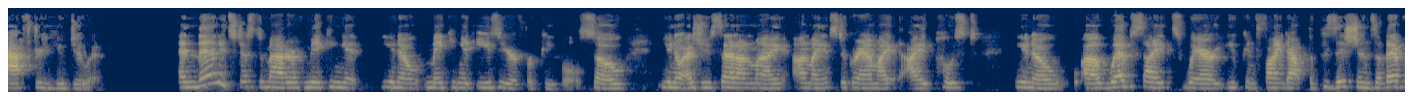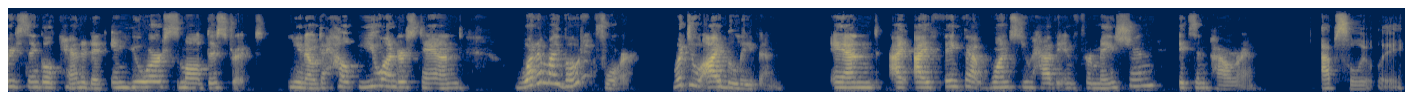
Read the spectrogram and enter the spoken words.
after you do it. And then it's just a matter of making it you know making it easier for people. So you know as you said on my on my instagram i i post you know uh, websites where you can find out the positions of every single candidate in your small district you know to help you understand what am i voting for? What do i believe in and i i think that once you have information it's empowering. Absolutely.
